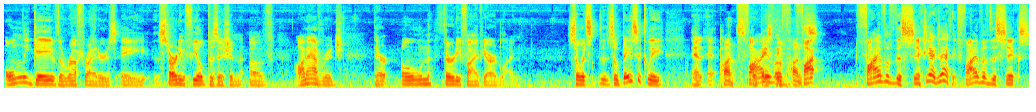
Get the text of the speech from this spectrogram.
only gave the Roughriders a starting field position of, on average, their own 35 yard line. So it's so basically, and punts. Five basically of punts. Five, five of the six, yeah, exactly. Five of the six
